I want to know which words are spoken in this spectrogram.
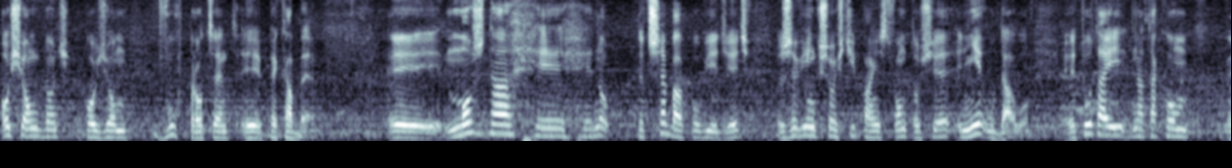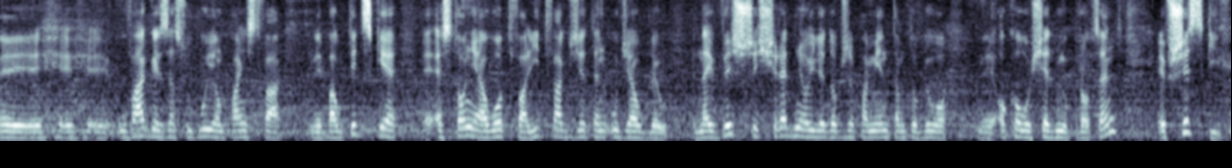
osiągnąć poziom 2% y, PKB. Y, Można, y, no, trzeba powiedzieć, że większości państwom to się nie udało. Y, Tutaj na taką uwagę zasługują państwa bałtyckie, Estonia, Łotwa, Litwa, gdzie ten udział był najwyższy, średnio, o ile dobrze pamiętam, to było około 7% wszystkich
